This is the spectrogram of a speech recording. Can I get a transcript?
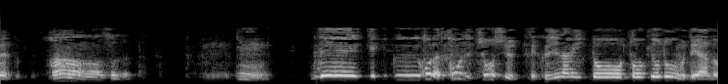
れの時です。ああ、そうだった。うん。で、結局、ほら、当時長州って藤波と東京ドームであの、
